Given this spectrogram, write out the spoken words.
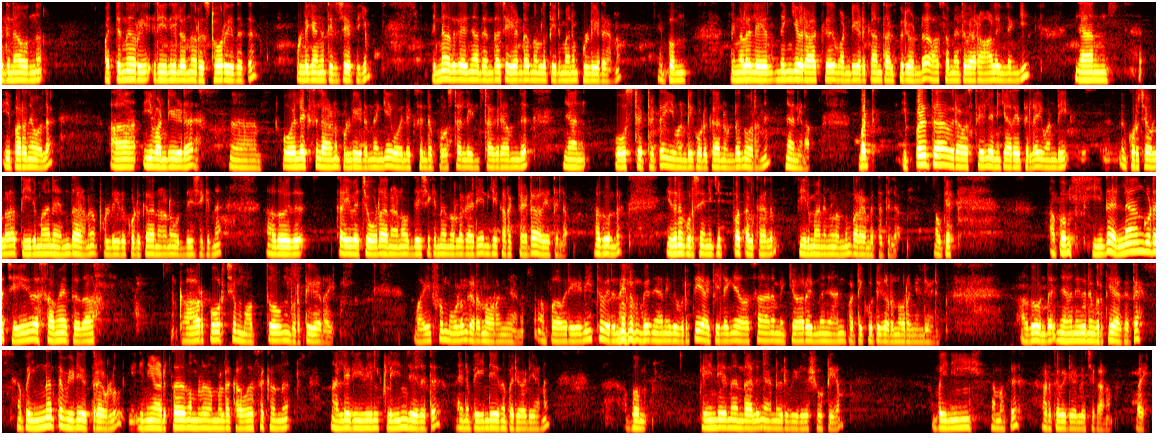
ഇതിനെ ഒന്ന് പറ്റുന്ന രീതിയിലൊന്ന് റിസ്റ്റോർ ചെയ്തിട്ട് പുള്ളിക്ക് അങ്ങ് തിരിച്ചേൽപ്പിക്കും. പിന്നെ അത് കഴിഞ്ഞാൽ അതെന്താ ചെയ്യേണ്ടതെന്നുള്ള തീരുമാനം പുള്ളിയുടെയാണ്. ഇപ്പം നിങ്ങളിൽ ഏതെങ്കിലും ഒരാൾക്ക് വണ്ടി എടുക്കാൻ താല്പര്യമുണ്ട് ആ സമയത്ത് വേറെ ആളില്ലെങ്കിൽ ഞാൻ ഈ പറഞ്ഞ പോലെ ആ ഈ വണ്ടിയുടെ ഒ എൽ എക്സിലാണ് പുള്ളി ഇടുന്നതെങ്കിൽ ഒ എൽ എക്സിന്റെ പോസ്റ്റ് അല്ലെങ്കിൽ ഇൻസ്റ്റാഗ്രാമിൽ ഞാൻ പോസ്റ്റ് ഇട്ടിട്ട് ഈ വണ്ടി കൊടുക്കാനുണ്ടെന്ന് പറഞ്ഞ് ഇടാം. ബട്ട് ഇപ്പോഴത്തെ ഒരവസ്ഥയിൽ എനിക്കറിയത്തില്ല ഈ വണ്ടി കുറിച്ചുള്ള തീരുമാനം എന്താണ് പുള്ളി ഇത് കൊടുക്കാനാണോ ഉദ്ദേശിക്കുന്നത് അതോ ഇത് കൈവച്ച് ഓടാനാണോ ഉദ്ദേശിക്കുന്നത് എന്നുള്ള കാര്യം എനിക്ക് കറക്റ്റായിട്ട് അറിയത്തില്ല. അതുകൊണ്ട് ഇതിനെക്കുറിച്ച് എനിക്കിപ്പോൾ തൽക്കാലം തീരുമാനങ്ങളൊന്നും പറയാൻ പറ്റത്തില്ല. ഓക്കെ? അപ്പം ഇതെല്ലാം കൂടെ ചെയ്ത സമയത്ത് ഇതാ കാർ പോർച്ച് മൊത്തവും വൃത്തികേടായി. വൈഫും മോളും കിടന്നുറങ്ങുകയാണ്. അപ്പോൾ അവർ എണീറ്റ് വരുന്നതിന് മുമ്പേ ഞാനിത് വൃത്തിയാക്കിയില്ലെങ്കിൽ അവസാനം മിക്കവാറും ഇന്ന് ഞാൻ പട്ടിക്കുട്ടി കിടന്നുറങ്ങേണ്ടി വരും. അതുകൊണ്ട് ഞാനിതിനെ വൃത്തിയാക്കട്ടെ. അപ്പോൾ ഇന്നത്തെ വീഡിയോ ഇത്രയേ ഉള്ളൂ. ഇനി അടുത്തത് നമ്മൾ നമ്മളുടെ കവേഴ്സൊക്കെ ഒന്ന് നല്ല രീതിയിൽ ക്ലീൻ ചെയ്തിട്ട് അതിനെ പെയിന്റ് ചെയ്യുന്ന പരിപാടിയാണ്. അപ്പം പെയിന്റ് ചെയ്യുന്ന എന്തായാലും ഞാനൊരു വീഡിയോ ഷൂട്ട് ചെയ്യാം. അപ്പോൾ ഇനി നമുക്ക് അടുത്ത വീഡിയോയിൽ വെച്ച് കാണാം. ബൈ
